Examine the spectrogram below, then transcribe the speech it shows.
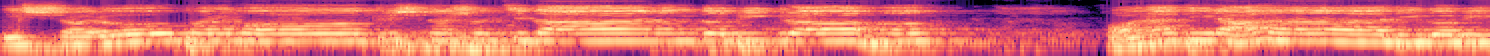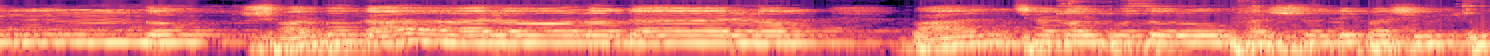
ঈশ্বর পরম কৃষ্ণ সচ্চিদানন্দ বিগ্রহ অনাদিরাদি গোবিন্দ সর্বকারণ কারণম বাঞ্ছা কল্পতরু ভাষ্যতি সিন্ধু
